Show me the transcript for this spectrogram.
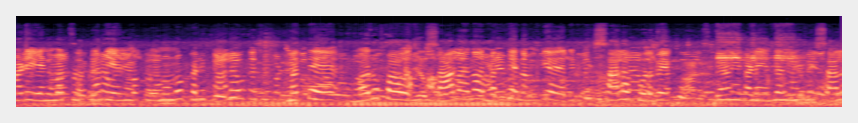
ಮಾಡಿ ಹೆಣ್ಮಕ್ಳು, ಪ್ರತಿ ಹೆಣ್ಮಕ್ಳು ಮತ್ತೆ ಮರುಪಾವತಿ ಸಾಲನ ಮತ್ತೆ ನಮಗೆ ರಿಪೀಟ್ ಸಾಲ ಕೊಡಬೇಕು. ಬ್ಯಾಂಕ್ ಕಡೆಯಿಂದ ರಿಪೀಟ್ ಸಾಲ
